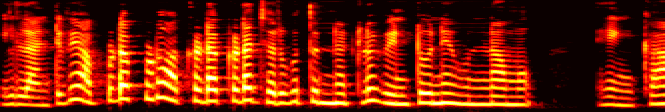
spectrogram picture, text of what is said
ఇలాంటివి అప్పుడప్పుడు అక్కడక్కడ జరుగుతున్నట్లు వింటూనే ఉన్నాము. ఇంకా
